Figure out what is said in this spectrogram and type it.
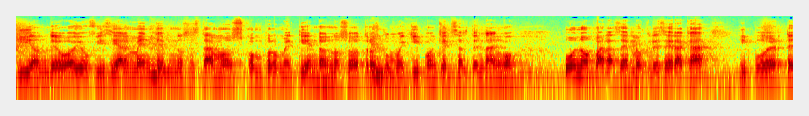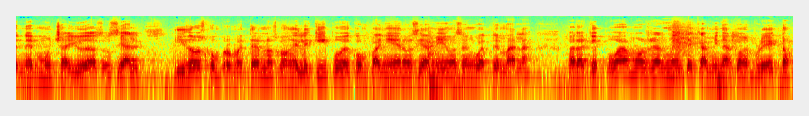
y donde hoy oficialmente nos estamos comprometiendo nosotros como equipo en Quetzaltenango uno, para hacerlo crecer acá y poder tener mucha ayuda social. Y dos, comprometernos con el equipo de compañeros y amigos en Guatemala para que podamos realmente caminar con el proyecto.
